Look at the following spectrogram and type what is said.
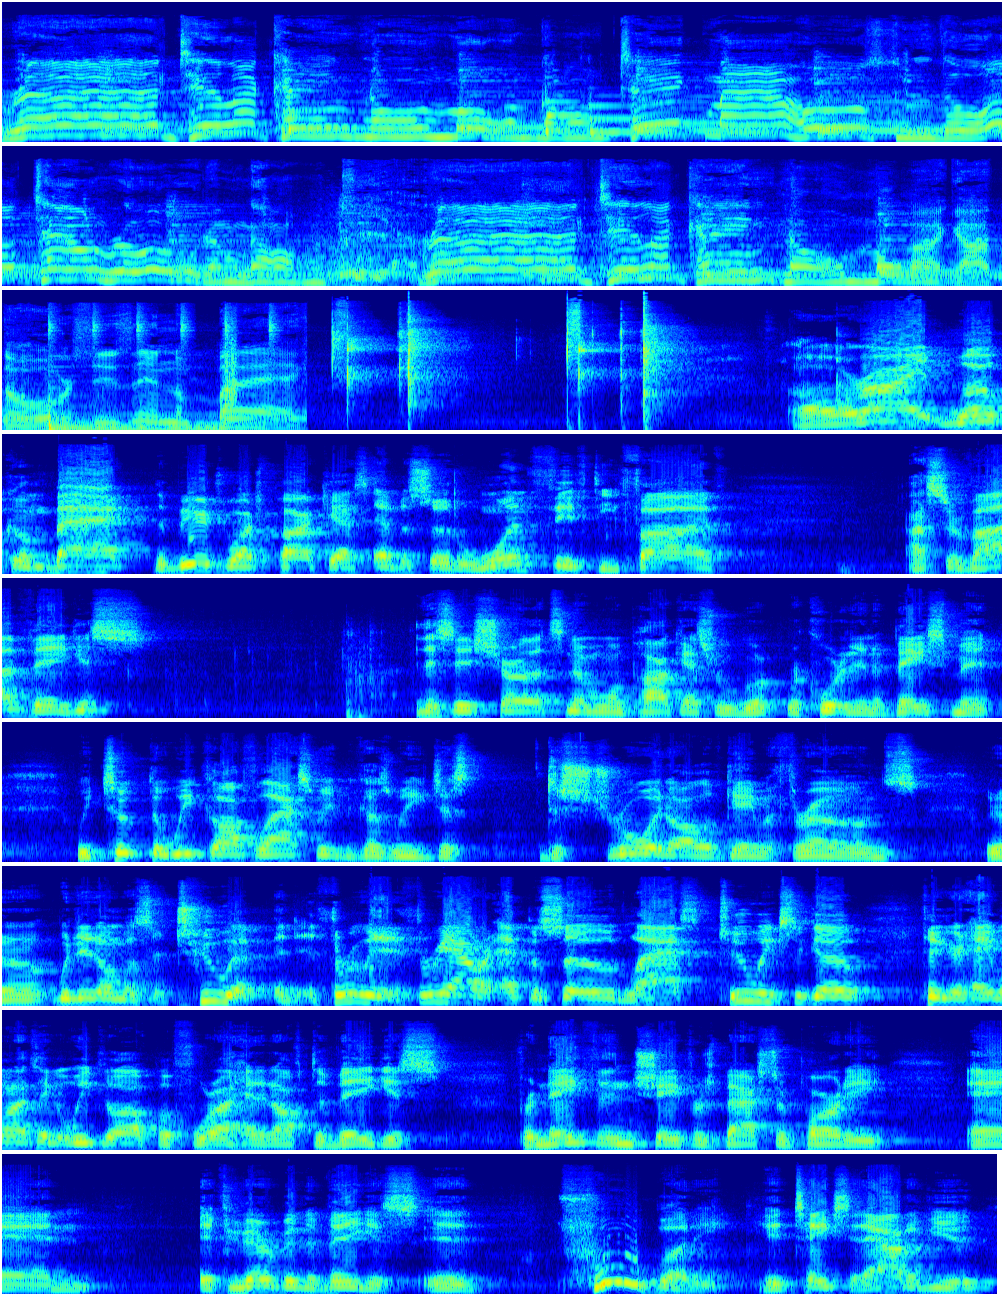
I'm ride till I can't no more. I'm gonna take my horse through the old town road. I'm gonna ride till I can't no more. I got the horses in the back. All right, welcome back. The Beards Watch Podcast, episode 155. I survived Vegas. This is Charlotte's number one podcast re- recorded in a basement. We took the week off last week because we just destroyed all of Game of Thrones. We did, almost a two three we did a three hour episode last two weeks ago. Figured, hey, why not take a week off before I headed off to Vegas for Nathan Schaefer's bachelor party? And if you've ever been to Vegas, it, whew, buddy, it takes it out of you.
